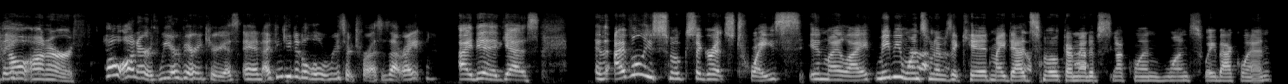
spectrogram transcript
they, how on earth? How on earth? We are very curious and i think you did a little research for us is that right? I did, yes. And I've only smoked cigarettes twice in my life. Maybe once when I was a kid. My dad smoked. I might have snuck one once way back when.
